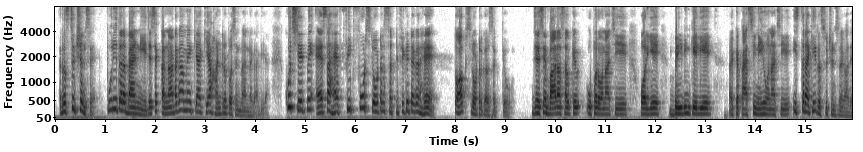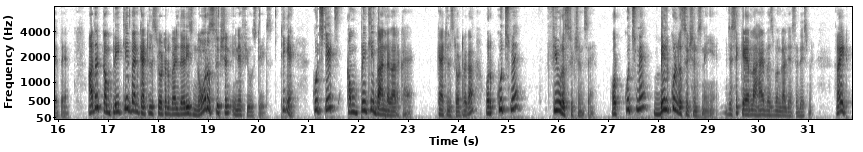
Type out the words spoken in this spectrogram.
रिस्ट्रिक्शन है। पूरी तरह बैन नहीं है। जैसे कर्नाटका में क्या किया? हंड्रेड परसेंट बैन लगा दिया। कुछ स्टेट में ऐसा है फिट फॉर स्लोटर सर्टिफिकेट अगर है तो आप स्लोटर कर सकते हो। जैसे 12 साल के ऊपर होना चाहिए और ये ब्रीडिंग के लिए कैपेसिटी नहीं होना चाहिए। इस तरह की रिस्ट्रिक्शंस लगा देते हैं। Other completely ban cattle slaughter well there is no restriction in a few states ठीक है? कुछ स्टेट्स कंप्लीटली बैन लगा रखा है कैटल स्लोटर का और कुछ में फ्यू रिस्ट्रिक्शंस है। और कुछ में बिल्कुल रिस्ट्रिक्शन नहीं है, जैसे केरला है, वेस्ट बंगाल जैसे देश में राइट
